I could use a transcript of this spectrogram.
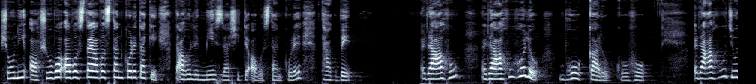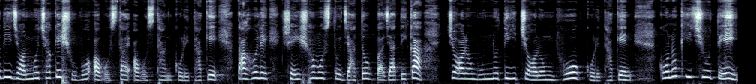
শনি অশুভ অবস্থায় অবস্থান করে থাকে, তাহলে মেষ রাশিতে অবস্থান করে থাকবে। রাহু রাহু হল ভোগ কারক গ্রহ রাহু যদি জন্মছকে শুভ অবস্থায় অবস্থান করে থাকে, তাহলে সেই সমস্ত জাতক বা জাতিকা চরম উন্নতি, চরম ভোগ করে থাকেন। কোনো কিছুতেই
